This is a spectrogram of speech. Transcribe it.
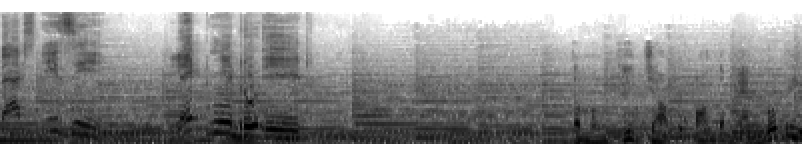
That's easy. Let me do it. The monkey jumped on the mango tree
